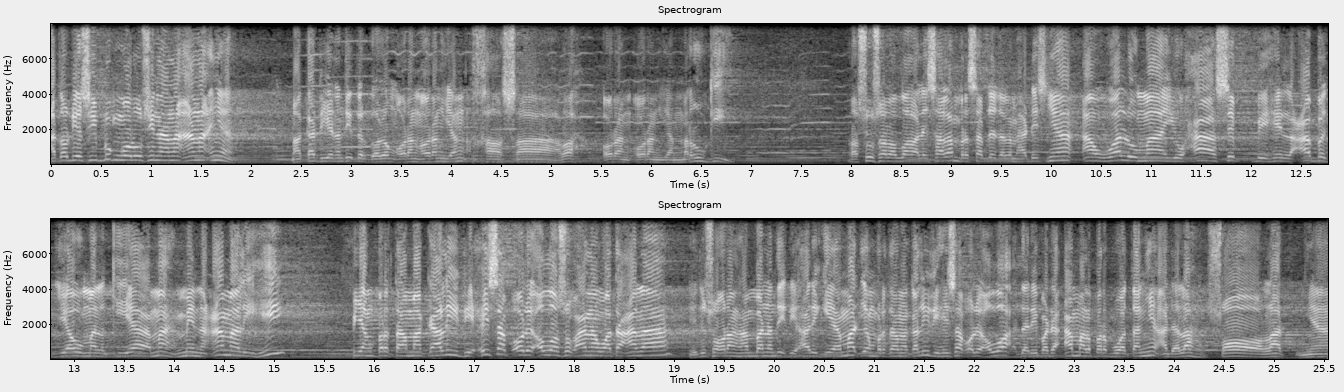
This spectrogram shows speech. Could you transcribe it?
Atau dia sibuk ngurusin anak-anaknya. Maka dia nanti tergolong orang-orang yang khasarah. Orang-orang yang merugi. Rasul sallallahu alaihi wasallam bersabda dalam hadisnya awwalu ma yuhasib bihil abd yaumal qiyamah min amalihi yang pertama kali dihisap oleh Allah Subhanahu wa taala yaitu seorang hamba nanti di hari kiamat yang pertama kali dihisap oleh Allah daripada amal perbuatannya adalah salatnya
